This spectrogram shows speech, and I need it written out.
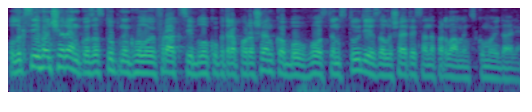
Олексій Гончаренко, заступник голови фракції блоку Петра Порошенко, був гостем студії. Залишайтеся на парламентському і далі.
